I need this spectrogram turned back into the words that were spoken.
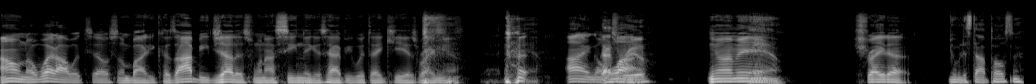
I don't know what I would tell somebody because I'd be jealous when I see niggas happy with their kids right now. God damn. I ain't gonna That's lie. real. You know what I mean? Damn. Straight up. You want me to stop posting?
